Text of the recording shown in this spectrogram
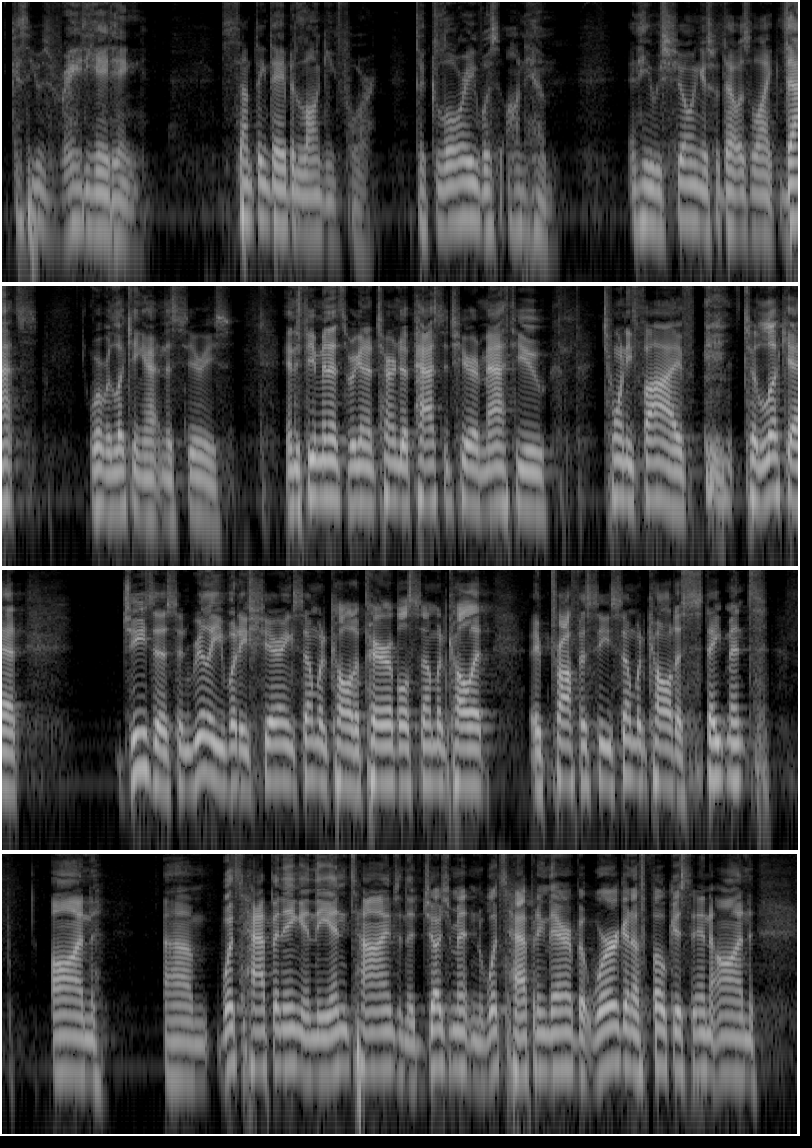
because he was radiating something they had been longing for. The glory was on him. And he was showing us what that was like. That's what we're looking at in this series. In a few minutes, we're going to turn to a passage here in Matthew 25 to look at Jesus and really what he's sharing. Some would call it a parable, some would call it a prophecy, some would call it a statement on um, what's happening in the end times and the judgment and what's happening there, but we're going to focus in on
